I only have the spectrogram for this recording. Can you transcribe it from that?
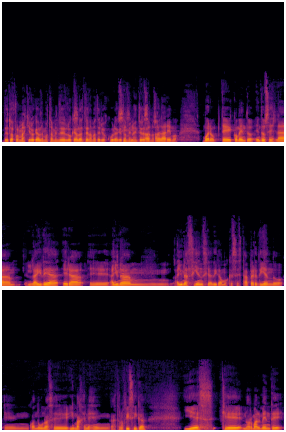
De todas formas, quiero que hablemos también de lo que hablaste de la materia oscura, que también nos interesa a nosotros. Hablaremos. Bueno, te comento. Entonces, la, la idea era... Eh, hay, una, mm, hay una ciencia, digamos, que se está perdiendo en, cuando uno hace imágenes en astrofísica y es que normalmente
